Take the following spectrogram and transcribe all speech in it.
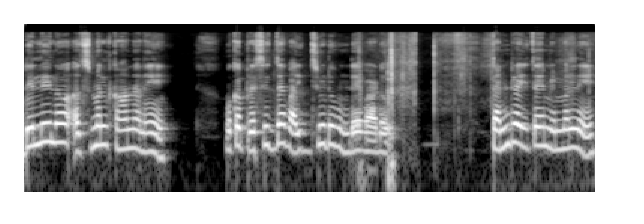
ఢిల్లీలో అజ్మల్ ఖాన్ అనే ఒక ప్రసిద్ధ వైద్యుడు ఉండేవాడు. తండ్రి అయితే మిమ్మల్ని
